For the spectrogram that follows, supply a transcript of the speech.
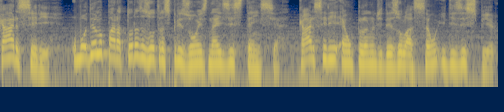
Cárcere. O modelo para todas as outras prisões na existência. Cárcere é um plano de desolação e desespero.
